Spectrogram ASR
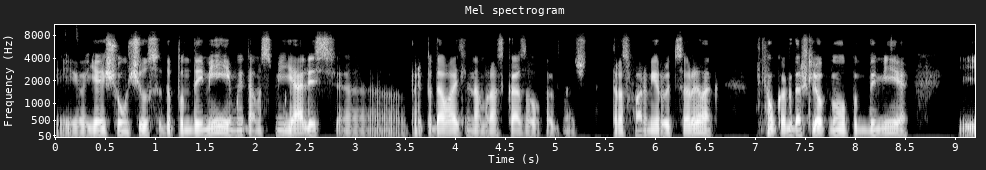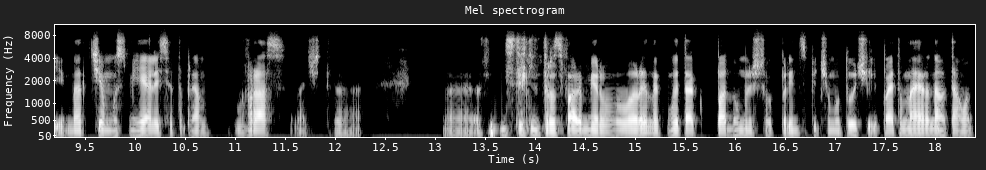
И я еще учился до пандемии, мы там смеялись, э, преподаватель нам рассказывал, как, значит, трансформируется рынок. Потом, когда шлепнула пандемия, и над чем мы смеялись, это прям в раз, значит, э, э, действительно трансформировала рынок, мы так подумали, что, в принципе, чему-то учили. Поэтому, наверное, там вот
